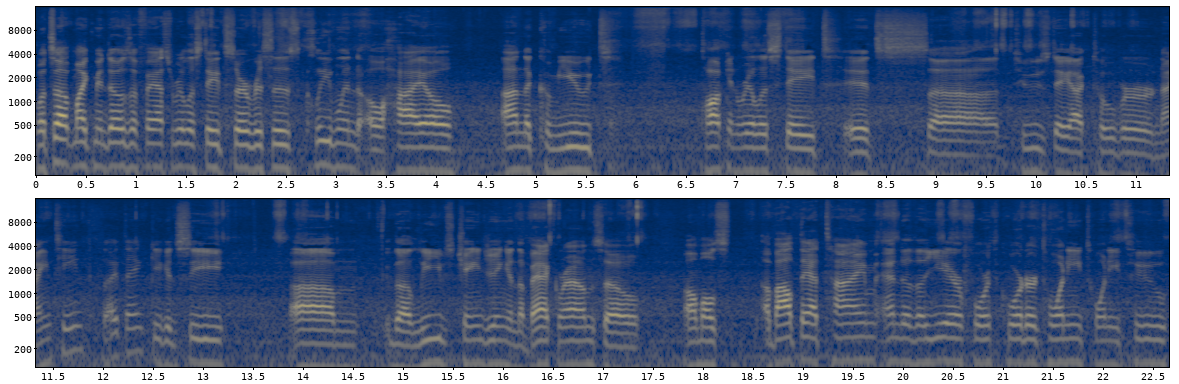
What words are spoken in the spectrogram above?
What's up, Mike Mendoza, FASS Real Estate Services, Cleveland, Ohio, on the commute, talking real estate. It's uh, Tuesday, October 19th, I think. You can see um, the leaves changing in the background, so almost about that time, end of the year, fourth quarter 2022.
